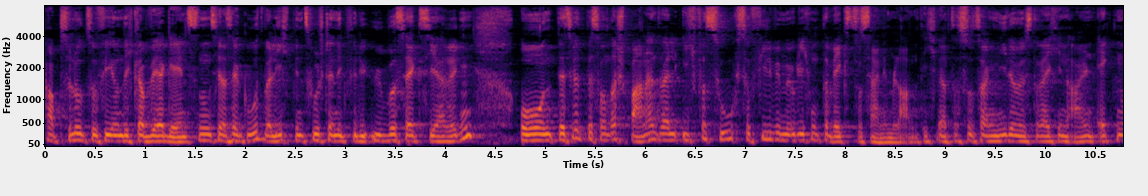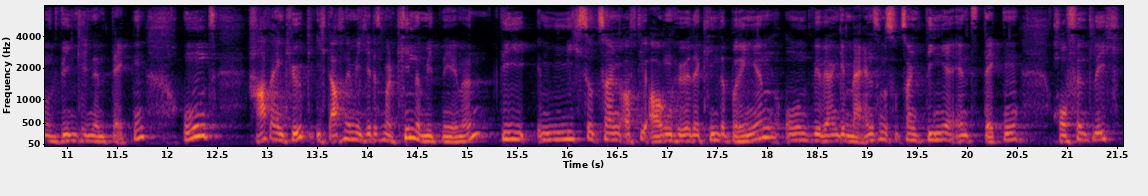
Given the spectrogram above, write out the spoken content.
Absolut, Sophie. Und ich glaube, wir ergänzen uns ja sehr gut, weil ich bin zuständig für die über Sechsjährigen. Und das wird besonders spannend, weil ich versuche, so viel wie möglich unterwegs zu sein im Land. Ich werde das sozusagen Niederösterreich in allen Ecken und Winkeln entdecken und habe ein Glück. Ich darf nämlich jedes Mal Kinder mitnehmen, die mich sozusagen auf die Augenhöhe der Kinder bringen und wir werden gemeinsam sozusagen Dinge entdecken, hoffentlich,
